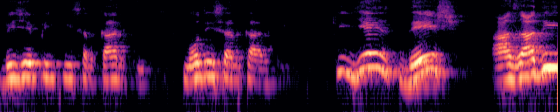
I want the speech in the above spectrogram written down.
बीजेपी की सरकार की मोदी सरकार की, कि ये देश आज़ादी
